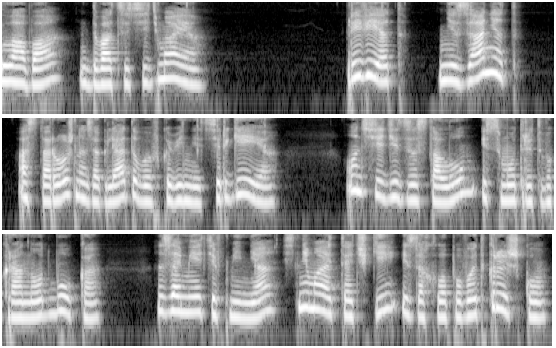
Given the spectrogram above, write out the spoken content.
Глава 27 «Привет! Не занят?» Осторожно заглядываю в кабинет Сергея. Он сидит за столом и смотрит в экран ноутбука. Заметив меня, снимает очки и захлопывает крышку.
